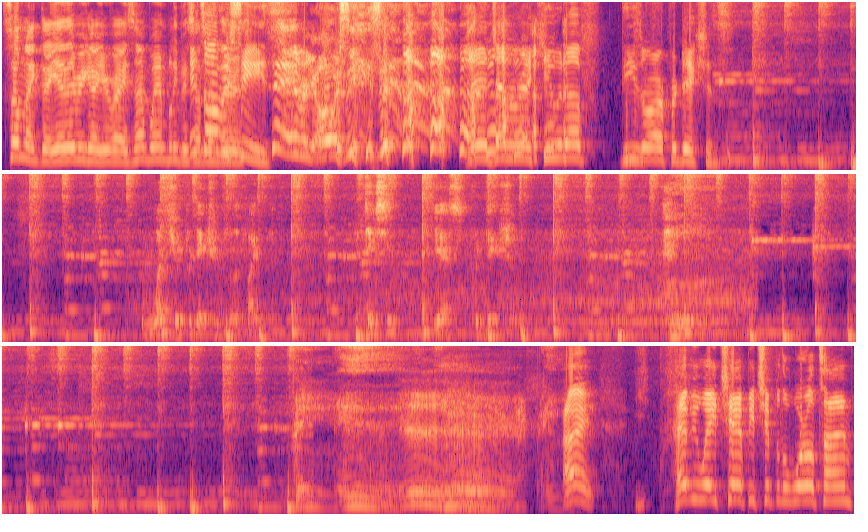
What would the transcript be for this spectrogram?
Something like that. Yeah, there we go. You're right. It's not Wembley. But It's another- overseas. There we go. Overseas. Ladies and gentlemen, we're gonna cue it up. These are our predictions. What's your prediction for the fight then? Prediction? Yes, prediction. Pain. All right. Heavyweight championship of the world time.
